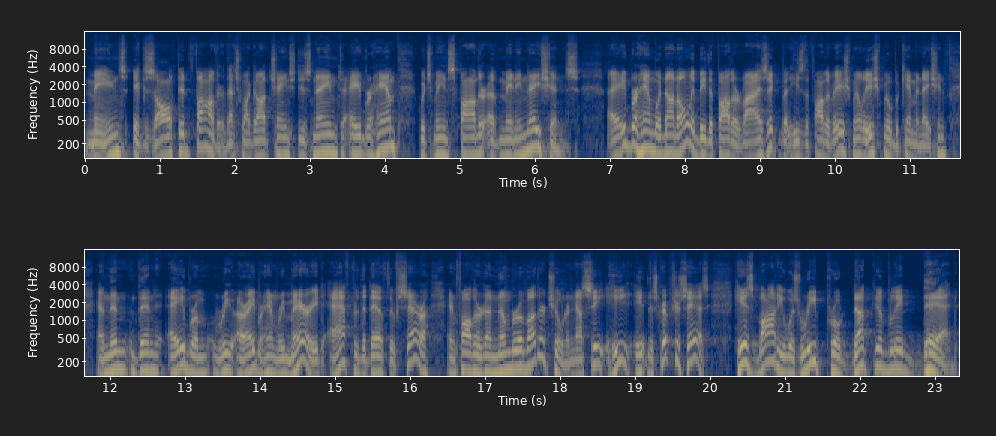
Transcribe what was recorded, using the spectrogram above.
means exalted father. That's why God changed his name to Abraham, which means father of many nations. Abraham would not only be the father of Isaac, but he's the father of Ishmael. Ishmael became a nation, and then then Abram or Abraham remarried after the death of Sarah and fathered a number of other children. Now, see, he the Scripture says his body was reproductively dead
